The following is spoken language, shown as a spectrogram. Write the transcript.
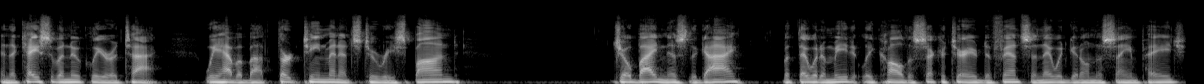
In the case of a nuclear attack, we have about 13 minutes to respond. Joe Biden is the guy, but they would immediately call the Secretary of Defense and they would get on the same page.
